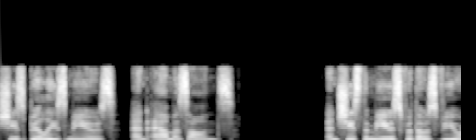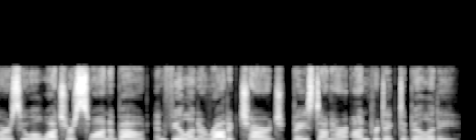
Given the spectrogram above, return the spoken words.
She's Billy's muse, and Amazon's. And she's the muse for those viewers who will watch her swan about and feel an erotic charge based on her unpredictability.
